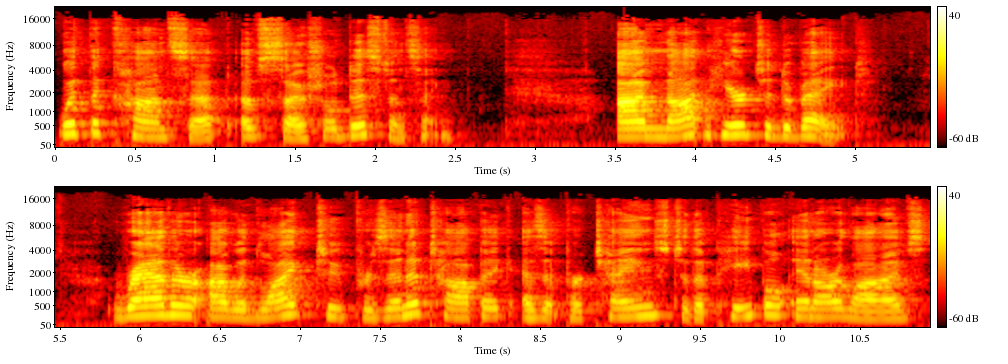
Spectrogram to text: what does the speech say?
with the concept of social distancing. I'm not here to debate. Rather, I would like to present a topic as it pertains to the people in our lives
